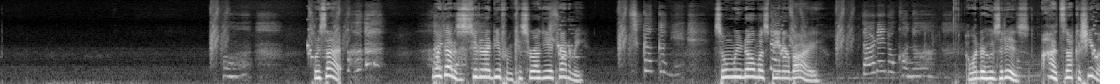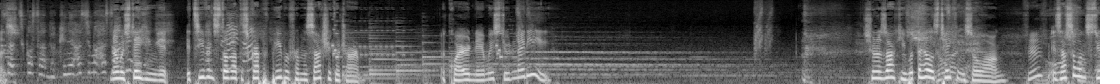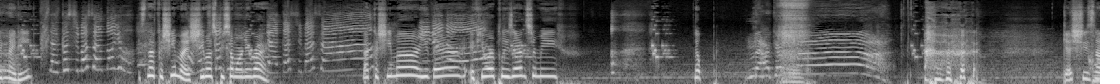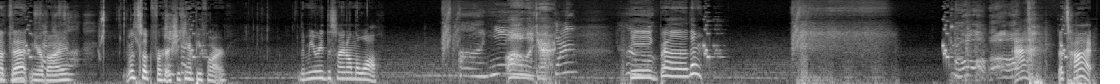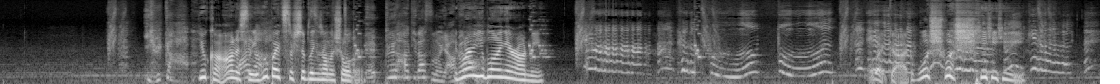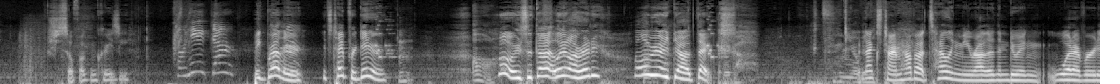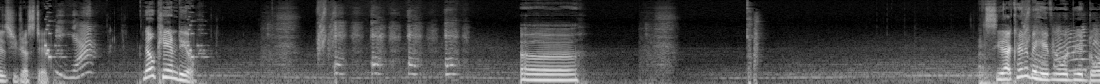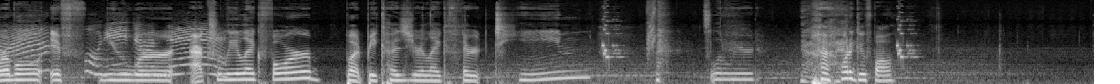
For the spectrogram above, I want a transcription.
What is that? Oh my god, it's a student idea from Kisaragi Academy. Someone we know must be nearby. I wonder whose it is. Ah, it's Nakashima's. No mistaking it. It's even still got the scrap of paper from the Sachiko charm. Acquired Namely student ID. Shinozaki, what the hell is taking so long? Hmm? Is that someone's student ID? It's Nakashima. She must be somewhere nearby. Nakashima, are you there? If you are, please answer me. Nope. Nakashima! Guess she's not that nearby. Let's look for her. She can't be far. Let me read the sign on the wall. Oh my god. Big brother! Ah! That's hot. Yuka, Yuka, honestly, who bites their siblings on the shoulder? And why are you blowing air on me? Oh my god. Whoosh, whoosh, hee. She's so fucking crazy. Big brother, it's time for dinner. Oh, is it that late already? I'll be right down, thanks. But next time, how about telling me rather than doing whatever it is you just did? No can do. Uh... See, that kind of behavior would be adorable if you were actually like four, but because you're like 13, it's a little weird. Yeah. what a goofball.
